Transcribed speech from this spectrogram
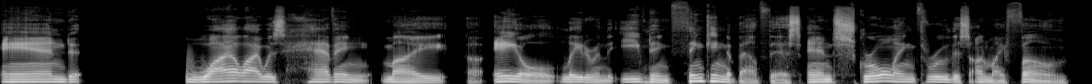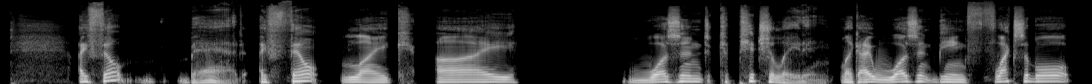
And while I was having my uh, ale later in the evening, thinking about this and scrolling through this on my phone, I felt bad. I felt like I wasn't capitulating, like I wasn't being flexible.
